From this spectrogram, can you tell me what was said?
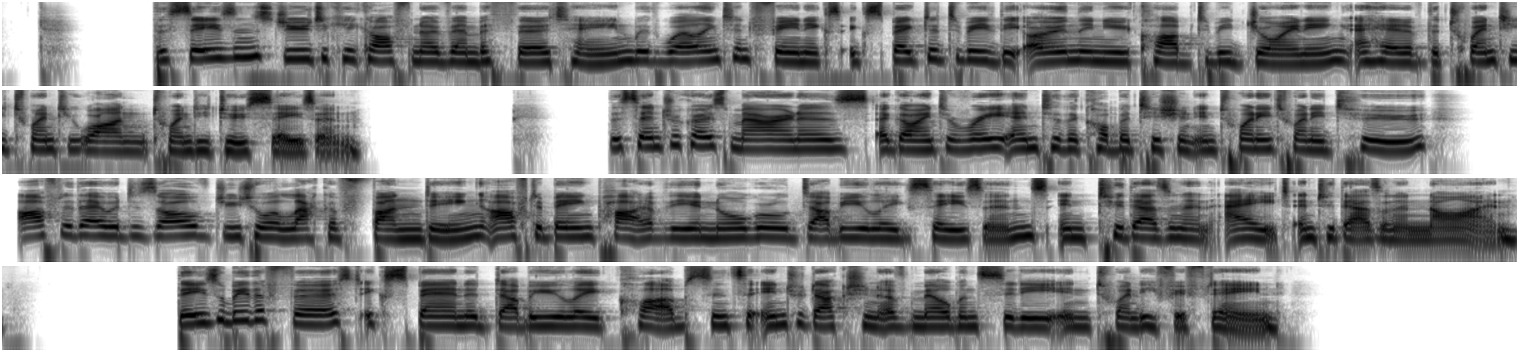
The season's due to kick off November 13, with Wellington Phoenix expected to be the only new club to be joining ahead of the 2021 22 season. The Central Coast Mariners are going to re enter the competition in 2022 after they were dissolved due to a lack of funding after being part of the inaugural W League seasons in 2008 and 2009. These will be the first expanded W League clubs since the introduction of Melbourne City in 2015.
